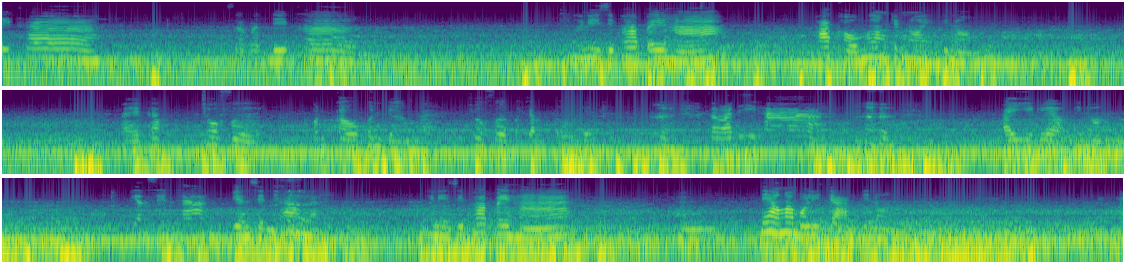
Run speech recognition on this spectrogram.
ดีค่ะ สวัสดีค่ะมือนี้สิพาไปหาภาคเขาเมืองจังหน่อยพี่น้อง ไปกับโชเฟอร์ คนเก่าคนเดิมค่ะ โชเฟอร์ประจำตัวเด้สวัสดีค่ะ ไปอีกแล้วพี่น้อง เปลี่ยนเส้นทาง เปลี่ยนเส้นทางละมื่อนี้สิพาไปหาอั นี่เอามาบริจาคพี่น้อง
